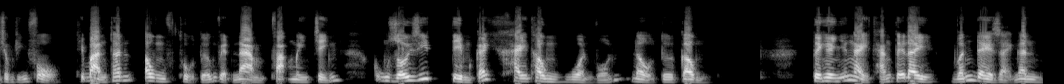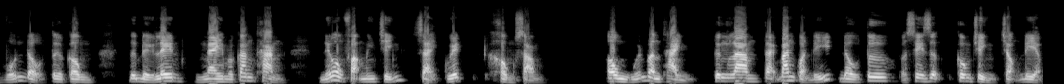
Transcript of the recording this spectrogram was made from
trong chính phủ thì bản thân ông Thủ tướng Việt Nam Phạm Minh Chính cũng dối rít tìm cách khai thông nguồn vốn đầu tư công. Tình hình những ngày tháng tới đây, vấn đề giải ngân vốn đầu tư công được đẩy lên ngày một căng thẳng nếu ông Phạm Minh Chính giải quyết không xong. Ông Nguyễn Văn Thành từng làm tại Ban Quản lý Đầu tư và Xây dựng Công trình Trọng điểm,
